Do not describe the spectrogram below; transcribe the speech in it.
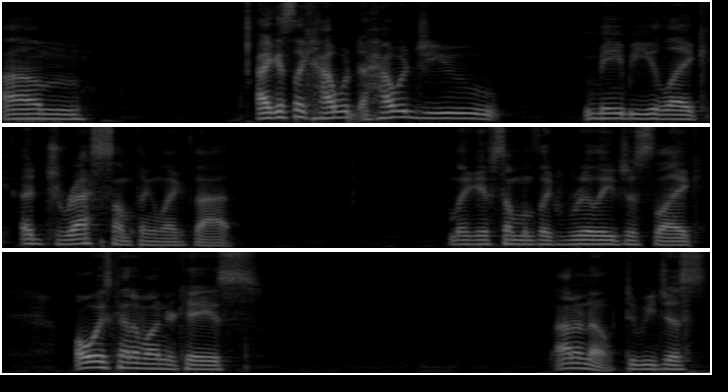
Um i guess like how would how would you maybe like address something like that? Like if someone's like really just like always kind of on your case i don't know do we just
